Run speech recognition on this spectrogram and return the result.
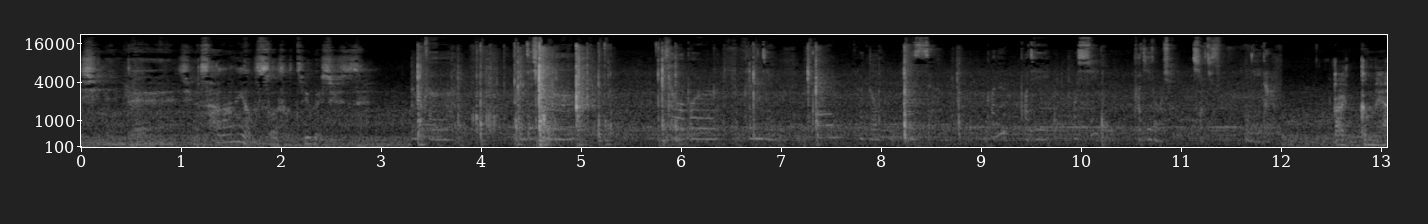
3시인데 지금 사람이 없어서 찍을 수 있어요. 깔끔해요.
